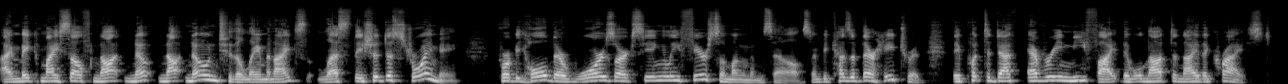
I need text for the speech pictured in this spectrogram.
I make myself not, no- not known to the Lamanites, lest they should destroy me. For behold, their wars are exceedingly fierce among themselves, and because of their hatred, they put to death every Nephite that will not deny the Christ.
